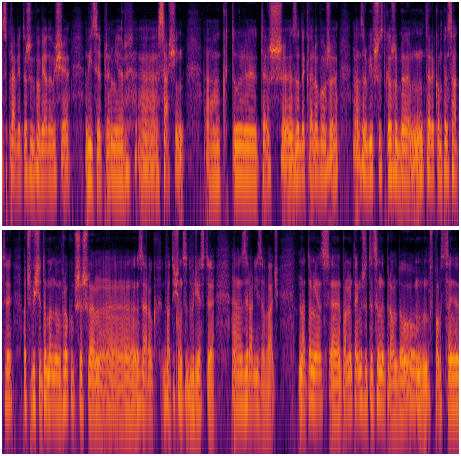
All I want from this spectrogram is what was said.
sprawie też wypowiadał się wicepremier e, Sasin, e, który też zadeklarował, że zrobi wszystko, żeby te rekompensaty, oczywiście to będą w roku przyszłym, za rok 2020 zrealizować. Natomiast pamiętajmy, że te ceny prądu w Polsce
